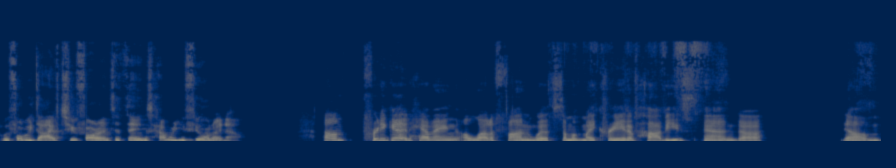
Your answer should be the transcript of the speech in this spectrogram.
Before we dive too far into things, how are you feeling right now? Um, pretty good. Having a lot of fun with some of my creative hobbies, and uh, um,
